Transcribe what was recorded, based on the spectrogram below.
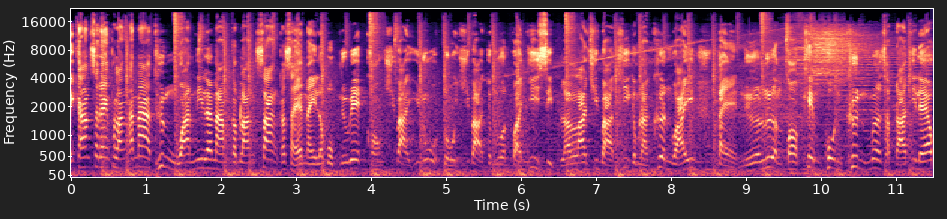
ในการแสดงพลังอันน่าทึ่งวันนิรนามกำลังสร้างกระแสในระบบนิเวศของชิบะอินุโดยชิบะจำนวนกว่า 20 ล้านล้านชิบะที่กำลังเคลื่อนไหวแต่เนื้อเรื่องก็เข้มข้นขึ้นเมื่อสัปดาห์ที่แล้ว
